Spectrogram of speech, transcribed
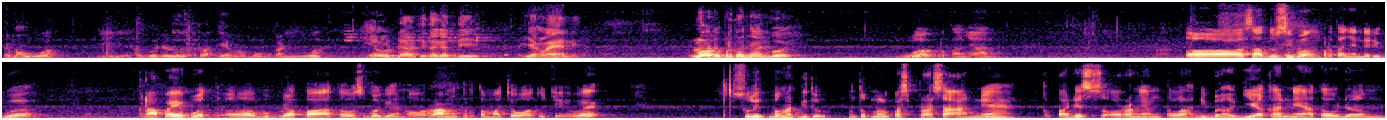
Emang gua? Iya. Ah, gua udah lupa. Yang ngomong bukan gua. Ya udah kita ganti yang lain nih. Lo ada pertanyaan boy? gua pertanyaan eh satu sih bang pertanyaan dari gua kenapa ya buat eh, beberapa atau sebagian orang terutama cowok atau cewek sulit banget gitu untuk melepas perasaannya kepada seseorang yang telah dibahagiakannya atau dalam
